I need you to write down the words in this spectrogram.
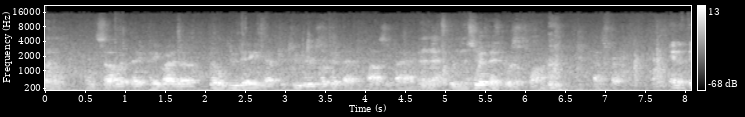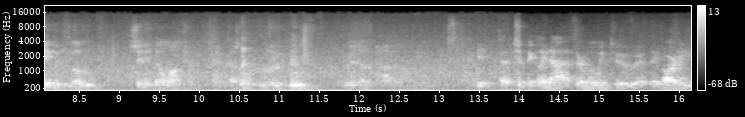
Uh-huh. And so if they pay by the bill due date, after two years, they'll get that deposit back. And that's when this With interest would apply? That's correct. And if they would move, say they've been a long-term kind of customer, they would move, there is no deposit on it. Uh, Typically not, if they're moving to, if they've already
